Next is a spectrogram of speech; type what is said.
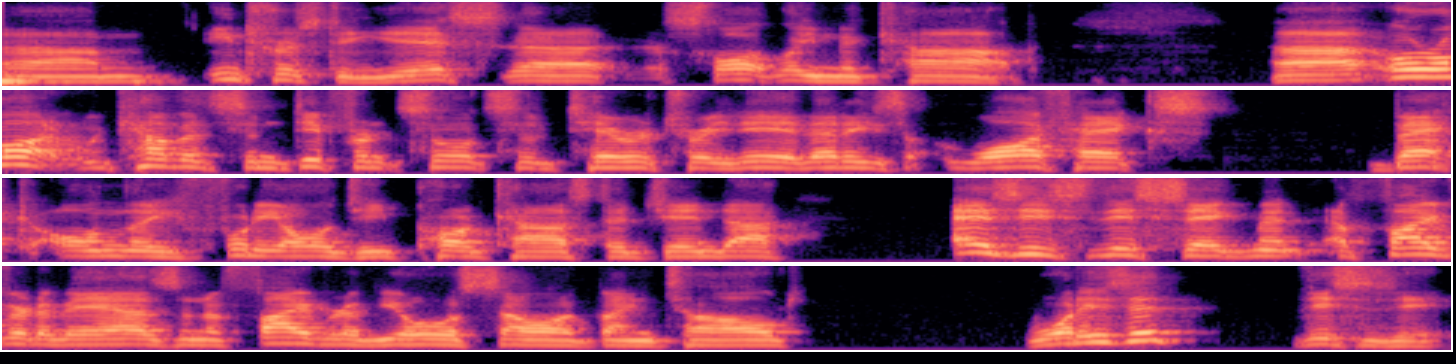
Um, interesting, yes, uh, slightly macabre. Uh, all right, we covered some different sorts of territory there. That is life hacks back on the Footyology podcast agenda, as is this segment, a favourite of ours and a favourite of yours, so I've been told. What is it? This is it.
